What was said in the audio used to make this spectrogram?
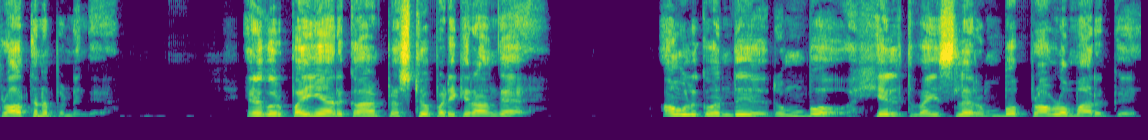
பிரார்த்தனை பண்ணுங்க. எனக்கு ஒரு பையன் இருக்கான் ப்ளஸ் டூ படிக்கிறாங்க. அவங்களுக்கு வந்து ரொம்ப ஹெல்த் வைஸில் ரொம்ப ப்ராப்ளமாக இருக்குது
